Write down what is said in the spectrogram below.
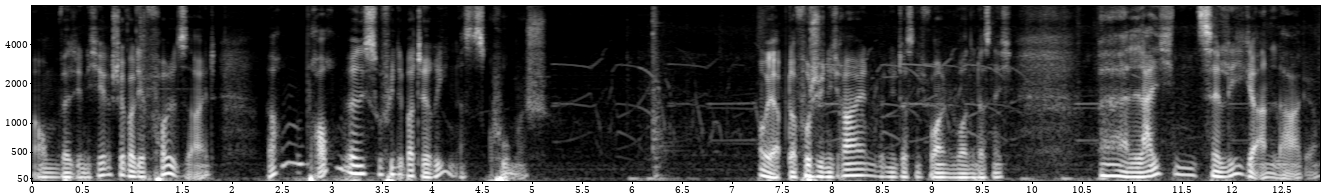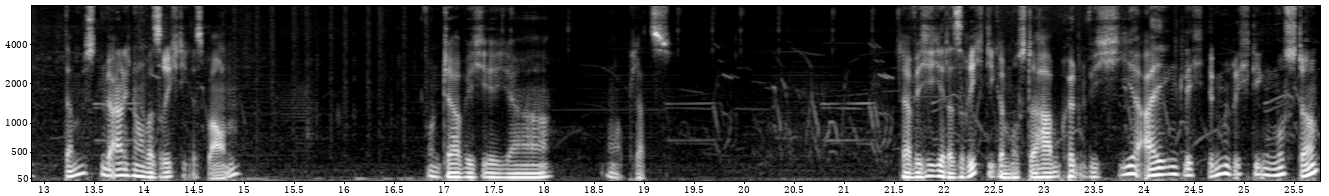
Warum werdet ihr nicht hergestellt? Weil ihr voll seid. Warum brauchen wir nicht so viele Batterien? Das ist komisch. Oh ja, da fusche ich nicht rein. Wenn die das nicht wollen, wollen die das nicht. Äh, Leichenzerlegeanlage. Da müssten wir eigentlich noch was Richtiges bauen. Und da wir hier ja... Oh, Platz. Da wir hier das richtige Muster haben, könnten wir hier eigentlich im richtigen Muster,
